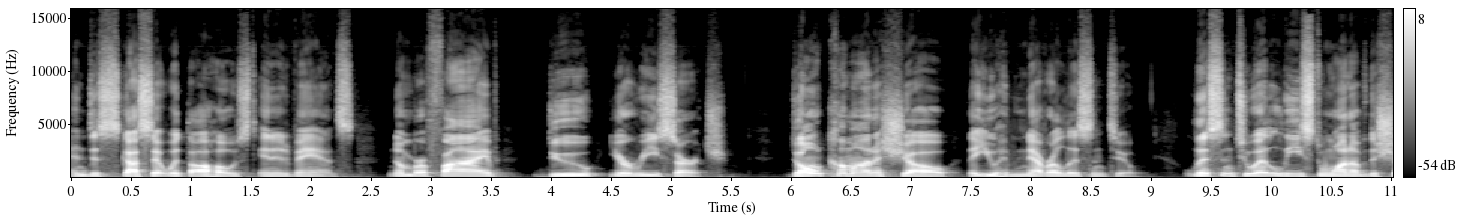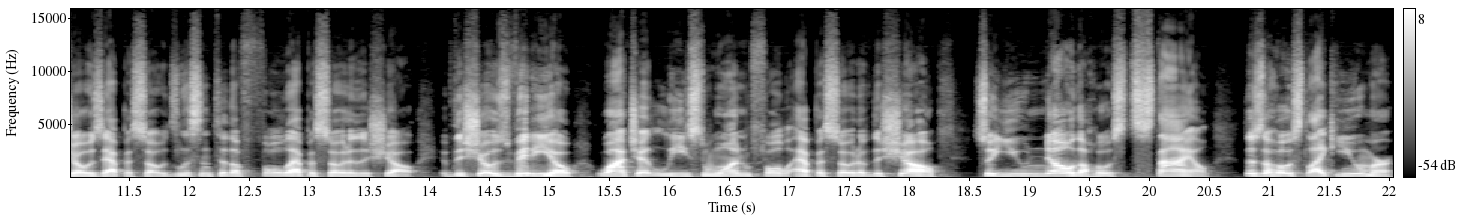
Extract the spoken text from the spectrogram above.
and discuss it with the host in advance. Number five, do your research. Don't come on a show that you have never listened to listen to at least one of the show's episodes. Listen to the full episode of the show. If the show's video, watch at least one full episode of the show so you know the host's style. Does the host like humor?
